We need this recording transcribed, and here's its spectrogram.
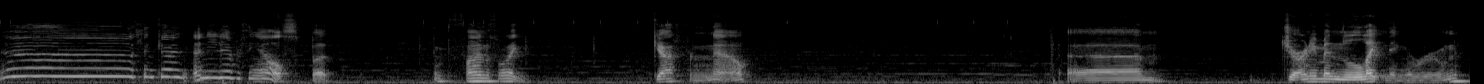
Uh, I think I, I need everything else, but I'm fine with what I got for now. Um, Journeyman Lightning Rune.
